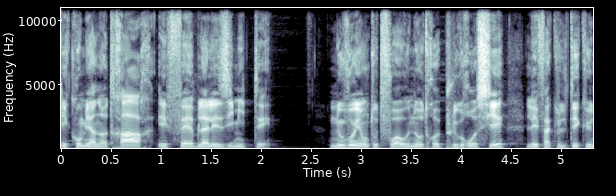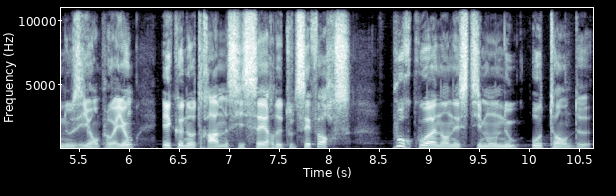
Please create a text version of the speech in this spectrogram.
et combien notre art est faible à les imiter. Nous voyons toutefois au nôtre plus grossier les facultés que nous y employons, et que notre âme s'y sert de toutes ses forces. Pourquoi n'en estimons-nous autant d'eux?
